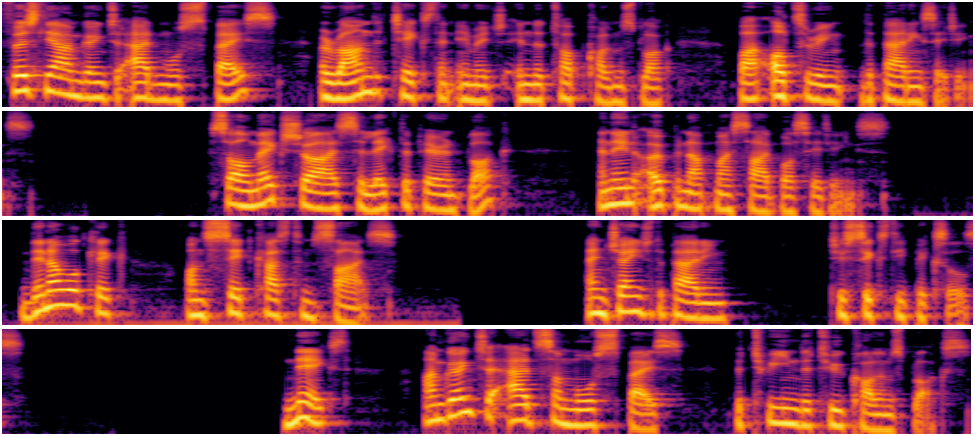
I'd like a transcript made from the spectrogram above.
Firstly, I'm going to add more space around the text and image in the top columns block by altering the padding settings. So I'll make sure I select the parent block and then open up my sidebar settings. Then I will click on set custom size and change the padding to 60 pixels. Next, I'm going to add some more space between the two columns blocks.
